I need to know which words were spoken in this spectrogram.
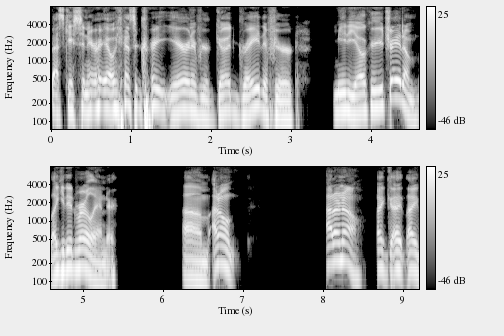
Best case scenario, he has a great year, and if you're good, great. If you're mediocre, you trade him like you did Verlander. Um, I don't, I don't know. Like I, I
